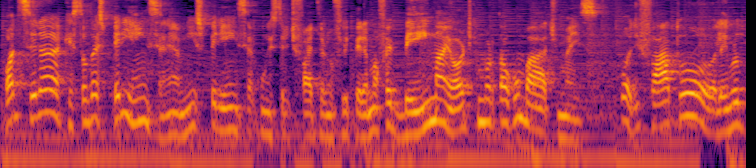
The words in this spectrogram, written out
Pode ser a questão da experiência, né? A minha experiência com Street Fighter no fliperama foi bem maior do que Mortal Kombat, mas, pô, de fato, eu lembro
